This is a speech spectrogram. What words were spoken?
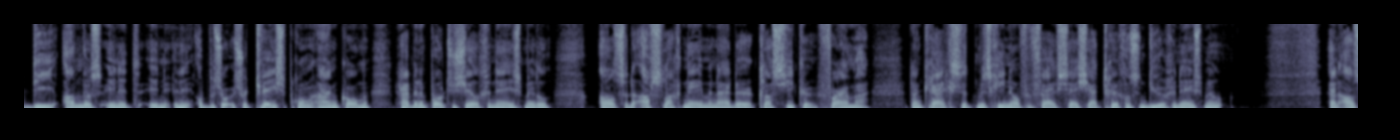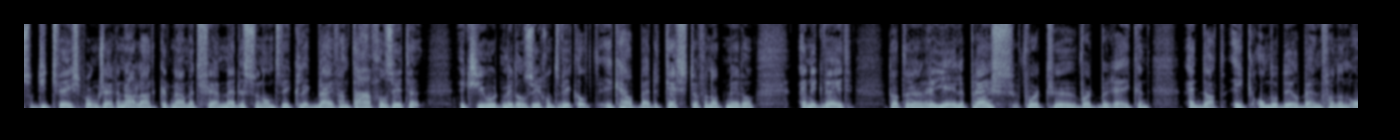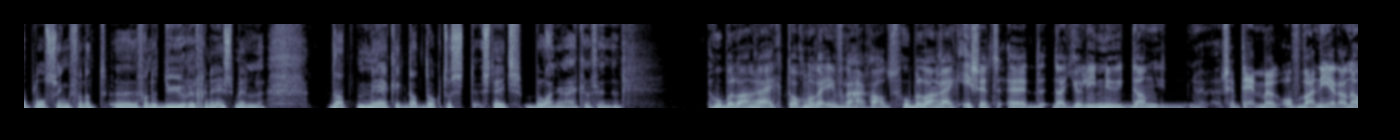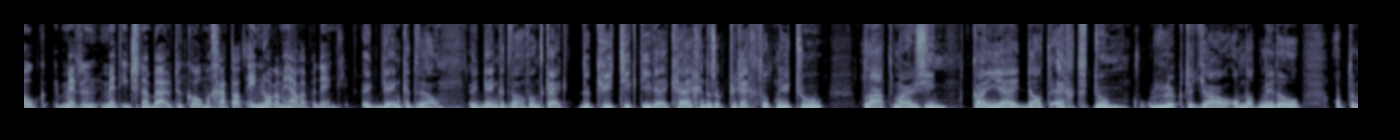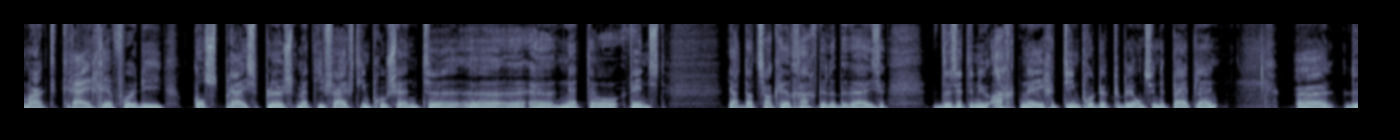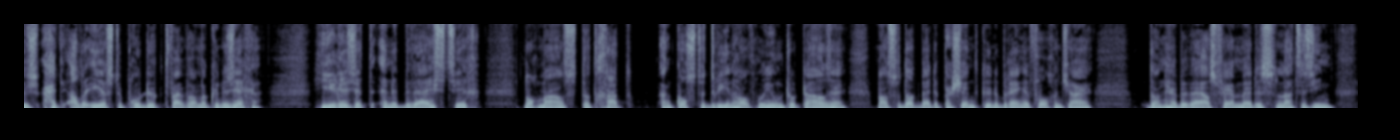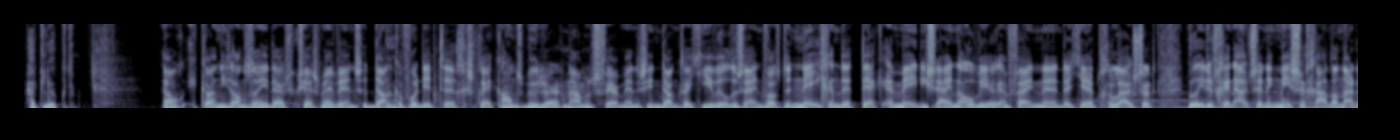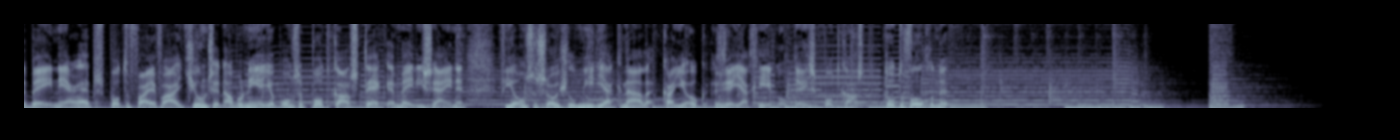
die anders in het, in, op een soort, soort tweesprong aankomen, hebben een potentieel geneesmiddel. Als ze de afslag nemen naar de klassieke pharma, dan krijgen ze het misschien over vijf, zes jaar terug als een duur geneesmiddel. En als ze op die tweesprong zeggen, nou laat ik het nou met fair medicine ontwikkelen. Ik blijf aan tafel zitten. Ik zie hoe het middel zich ontwikkelt. Ik help bij de testen van dat middel. En ik weet dat er een reële prijs wordt, uh, wordt berekend. En dat ik onderdeel ben van een oplossing van, het, uh, van de dure geneesmiddelen dat merk ik dat dokters steeds belangrijker vinden. Hoe belangrijk, toch nog één vraag Hans. Hoe belangrijk is het eh, dat jullie nu dan eh, september of wanneer dan ook met, een, met iets naar buiten komen? Gaat dat enorm helpen, denk je? Ik denk het wel. Ik denk het wel. Want kijk, de kritiek die wij krijgen, en dat is ook terecht tot nu toe, laat maar zien. Kan jij dat echt doen? Lukt het jou om dat middel op de markt te krijgen voor die kostprijs plus met die 15% uh, uh, netto winst? Ja, dat zou ik heel graag willen bewijzen. Er zitten nu 8, 9, 10 producten bij ons in de pijplijn. Uh, dus het allereerste product waarvan we kunnen zeggen: hier is het en het bewijst zich. Nogmaals, dat gaat aan kosten 3,5 miljoen totaal zijn. Maar als we dat bij de patiënt kunnen brengen volgend jaar, dan hebben wij als Fair Medicine laten zien: het lukt. Nou, ik kan niet anders dan je daar succes mee wensen. Dank voor dit uh, gesprek, Hans Buller namens Fair Medicine. Dank dat je hier wilde zijn. Het was de negende tech en medicijnen alweer. En fijn uh, dat je hebt geluisterd. Wil je dus geen uitzending missen? Ga dan naar de BNR-app, Spotify of iTunes... en abonneer je op onze podcast Tech en Medicijnen. Via onze social media kanalen kan je ook reageren op deze podcast. Tot de volgende.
